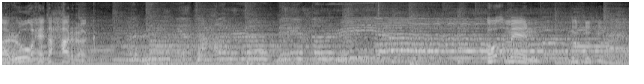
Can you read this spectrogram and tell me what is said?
الروح يتحرك. الروح يتحرك بحرية. أؤمن.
